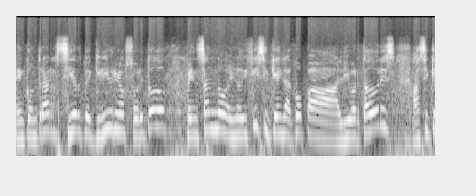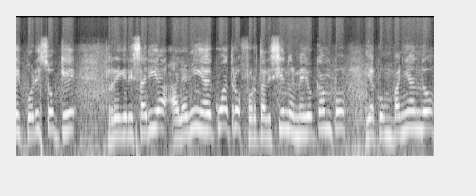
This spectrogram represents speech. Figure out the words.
encontrar cierto equilibrio, sobre todo pensando en lo difícil que es la Copa Libertadores, así que es por eso que regresaría a la línea de 4, fortaleciendo el mediocampo y acompañando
